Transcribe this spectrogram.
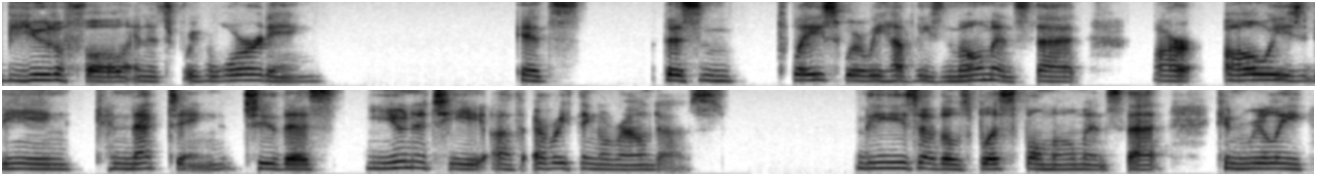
beautiful and it's rewarding. It's this place where we have these moments that are always being connecting to this unity of everything around us these are those blissful moments that can really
